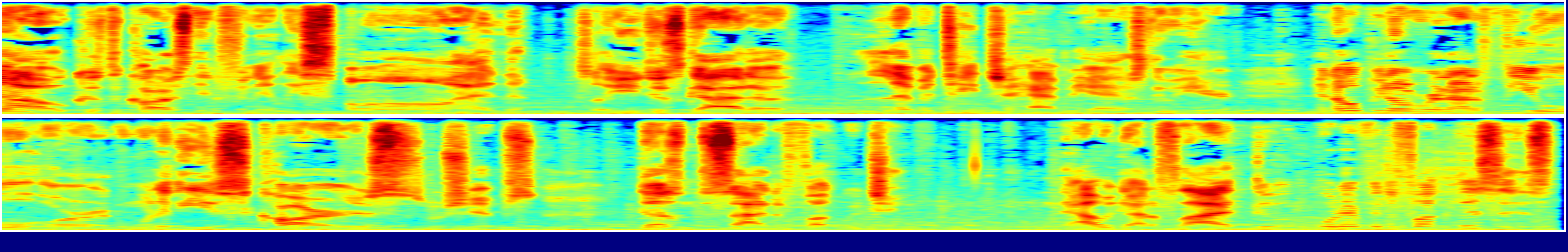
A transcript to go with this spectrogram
No, because the cars infinitely spawn. So you just gotta levitate your happy ass through here and hope you don't run out of fuel or one of these cars or ships doesn't decide to fuck with you. Now we gotta fly through whatever the fuck this is.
